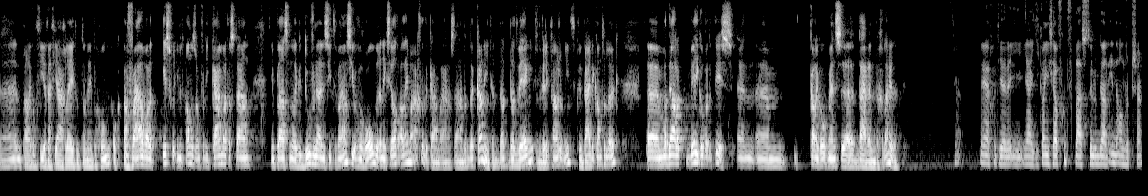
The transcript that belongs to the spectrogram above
Uh, dan praat ik al vier, vijf jaar geleden toen ik daarmee begon. Ook ervaar wat het is voor iemand anders om voor die camera te staan. In plaats van dat ik het doe vanuit een situatie of een rol waarin ik zelf alleen maar achter de camera ga staan. Dat, dat kan niet. Dat, dat, dat werkt niet. Dat wil ik trouwens ook niet. Ik vind beide kanten leuk. Uh, maar dadelijk weet ik ook wat het is. En um, kan ik ook mensen daarin begeleiden. Ja, goed. Ja, ja, je kan jezelf goed verplaatsen natuurlijk dan in de andere persoon.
